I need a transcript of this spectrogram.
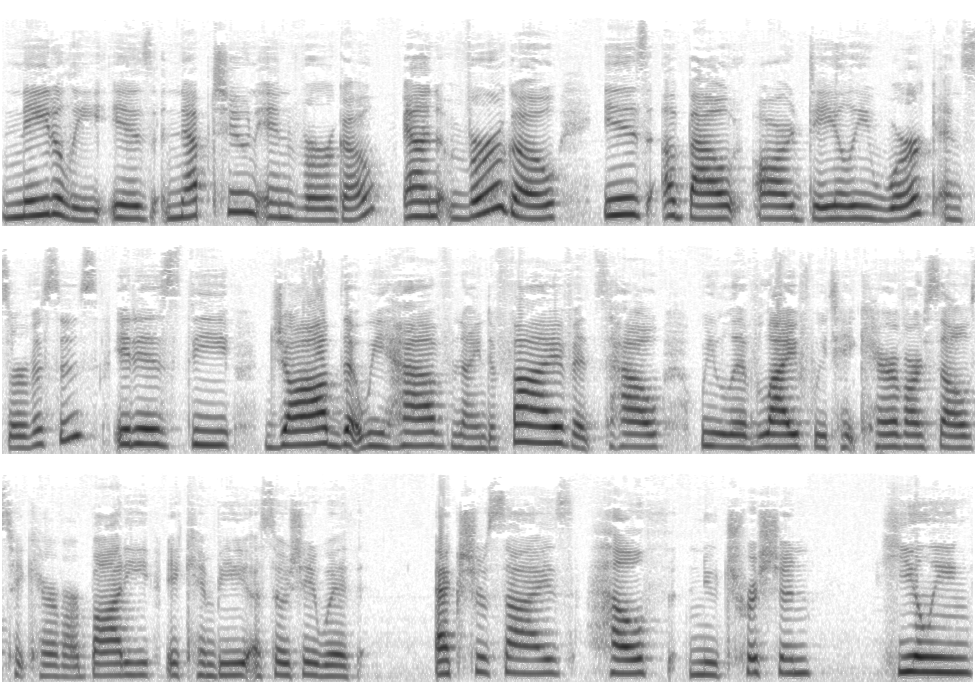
natally is Neptune in Virgo, and Virgo is about our daily work and services. It is the job that we have nine to five. It's how we live life. We take care of ourselves, take care of our body. It can be associated with exercise, health, nutrition healing,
